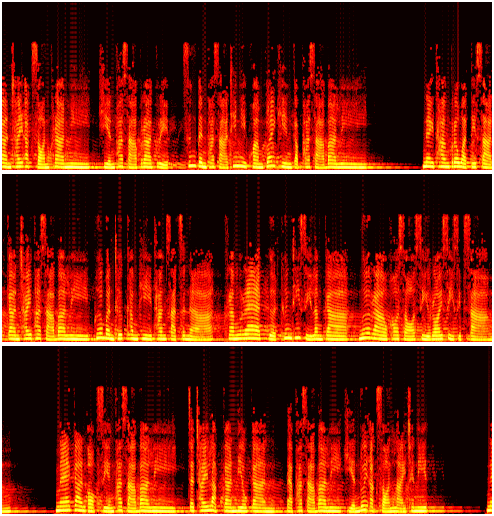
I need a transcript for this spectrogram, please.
การใช้อักษรพราณี เขียนภาษาปรากฤต ซึ่งเป็นภาษาที่มีความใกล้เคียงกับภาษาบาลี ในทางประวัติศาสตร์การใช้ภาษาบาลีเพื่อบันทึกคำพีทางศาสนา ครั้งแรกเกิดขึ้นที่ศรีลังกา เมื่อราวพศ 443 แม้การออกเสียงภาษาบาลี จะใช้หลักการเดียวกัน แต่ภาษาบาลีเขียนด้วยอักษรหลายชนิด ใน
